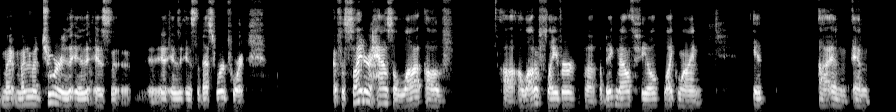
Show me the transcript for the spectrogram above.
mature is is, is is the best word for it. If a cider has a lot of uh, a lot of flavor, uh, a big mouth feel like wine, it uh, and and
